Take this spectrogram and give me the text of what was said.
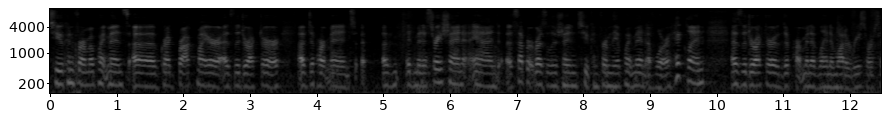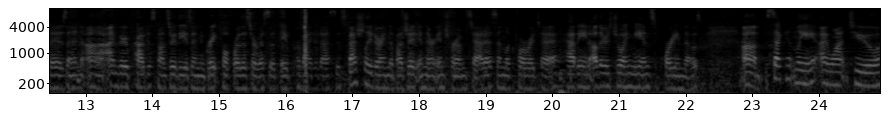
to confirm appointments of Greg Brockmeyer as the Director of Department of Administration and a separate resolution to confirm the appointment of Laura Hicklin as the Director of the Department of Land and Water Resources. And uh, I'm very proud to sponsor these and grateful for the service that they've provided us, especially during the budget in their interim status, and look forward to having others join me in supporting those. Um, secondly, I want to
